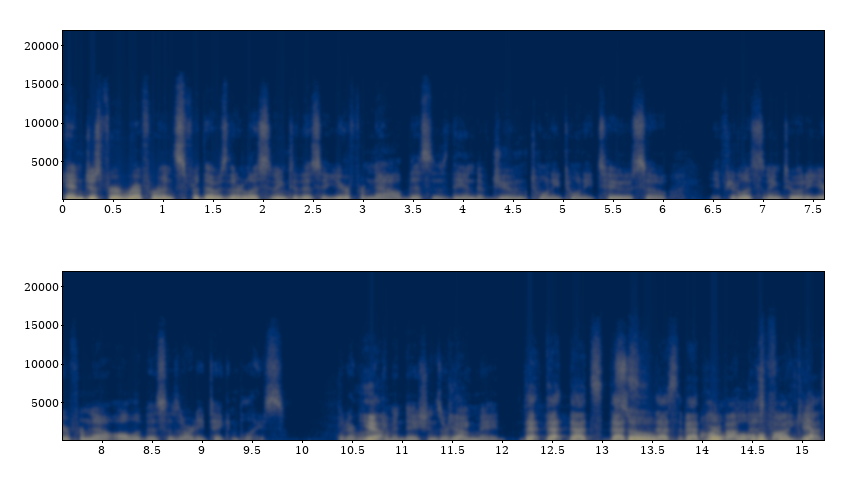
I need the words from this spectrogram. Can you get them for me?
And just for reference, for those that are listening to this a year from now, this is the end of June 2022. So if you're listening to it a year from now, all of this has already taken place. Whatever Yeah. recommendations are Yeah. being made. That that that's that's so that's the bad part ho- about this podcast. yep,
